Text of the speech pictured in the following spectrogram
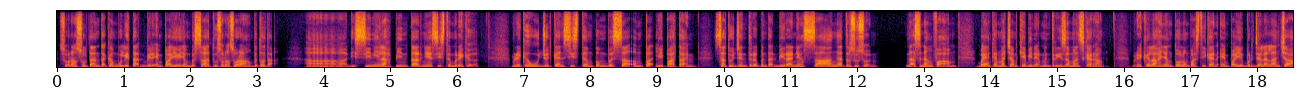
seorang sultan takkan boleh tadbir empire yang besar tu seorang-seorang, betul tak? Ha, di sinilah pintarnya sistem mereka. Mereka wujudkan sistem pembesar empat lipatan, satu jentera pentadbiran yang sangat tersusun. Nak senang faham, bayangkan macam kabinet menteri zaman sekarang. Mereka lah yang tolong pastikan empire berjalan lancar.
